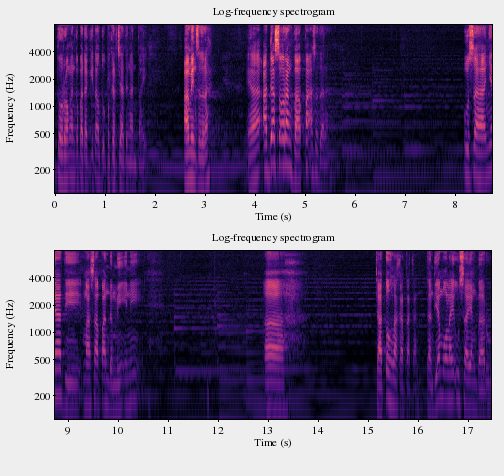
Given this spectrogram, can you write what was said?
dorongan kepada kita untuk bekerja dengan baik. Amin, saudara. Ya, ada seorang bapak, saudara. Usahanya di masa pandemi ini uh, jatuhlah katakan, dan dia mulai usaha yang baru.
